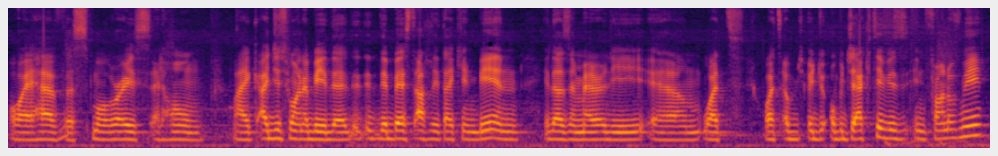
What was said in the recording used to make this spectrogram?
or I have a small race at home. Like I just want to be the, the, best athlete I can be and it doesn't matter the, um, what, what ob objective is in front of me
